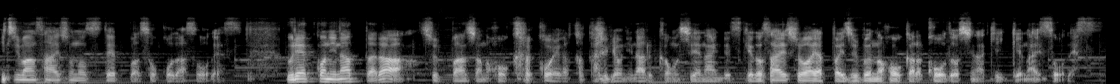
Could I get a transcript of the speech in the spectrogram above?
一番最初のステップはそこだそうです。売れっ子になったら出版社の方から声がかかるようになるかもしれないんですけど、最初はやっぱり自分の方から行動しなきゃいけないそうです。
